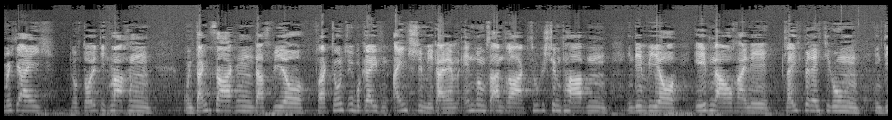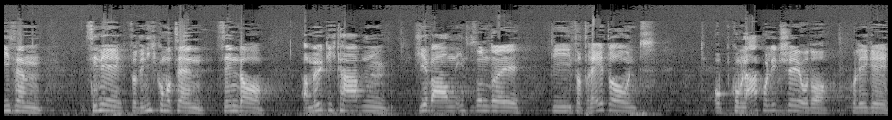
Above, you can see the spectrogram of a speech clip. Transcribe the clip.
und möchte eigentlich noch deutlich machen und Dank sagen, dass wir fraktionsübergreifend einstimmig einem Änderungsantrag zugestimmt haben, in dem wir eben auch eine Gleichberechtigung in diesem Sinne für die nicht kommerziellen Sender ermöglicht haben. Hier waren insbesondere die Vertreter und ob kommunalpolitische oder Kollege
